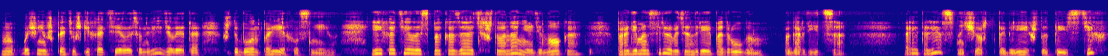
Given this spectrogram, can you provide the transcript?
Но очень уж Катюшке хотелось, он видел это, чтобы он поехал с нею. Ей хотелось показать, что она не одинока, продемонстрировать Андрея подругам, погордиться. А это лестно, черт побери, что ты из тех,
